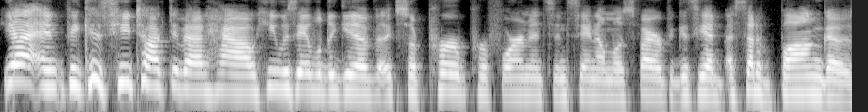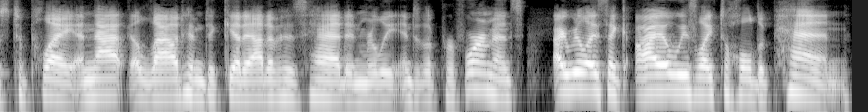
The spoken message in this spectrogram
Yeah, and because he talked about how he was able to give a superb performance in St. Elmo's Fire because he had a set of bongos to play, and that allowed him to get out of his head and really into the performance. I realized like I always like to hold a pen.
